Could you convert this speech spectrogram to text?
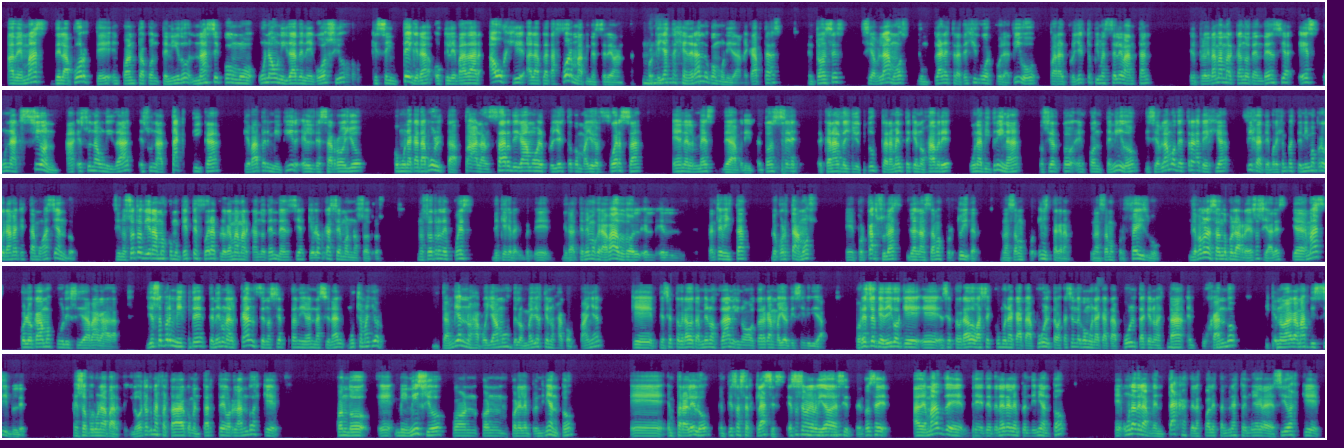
además del aporte en cuanto a contenido, nace como una unidad de negocio que se integra o que le va a dar auge a la plataforma Pymes se levanta, porque ya está generando comunidad, ¿me captas? Entonces, si hablamos de un plan estratégico corporativo para el proyecto Pymes se levantan, el programa Marcando Tendencia es una acción, ¿ah? es una unidad, es una táctica que va a permitir el desarrollo como una catapulta para lanzar, digamos, el proyecto con mayor fuerza en el mes de abril. Entonces, el canal de YouTube claramente que nos abre una vitrina ¿no es cierto?, en contenido. Y si hablamos de estrategia, fíjate, por ejemplo, este mismo programa que estamos haciendo. Si nosotros viéramos como que este fuera el programa marcando tendencia, ¿qué es lo que hacemos nosotros? Nosotros después de que eh, tenemos grabado el, la entrevista, lo cortamos eh, por cápsulas y las lanzamos por Twitter, lanzamos por Instagram, lanzamos por Facebook, las vamos lanzando por las redes sociales y además colocamos publicidad pagada. Y eso permite tener un alcance, ¿no cierto?, nivel nacional mucho mayor. También nos apoyamos de los medios que nos acompañan, que en cierto grado también nos dan y nos otorgan mayor visibilidad. Por eso que digo que eh, en cierto grado va a ser como una catapulta, a estar siendo como una catapulta que nos está empujando y que nos haga más visible. Eso por una parte. Lo otro que me faltaba comentarte, Orlando, es que cuando eh, me inicio con, con el emprendimiento, eh, en paralelo empiezo a hacer clases. Eso se me ha olvidado decirte. Entonces, además de, de, tener el emprendimiento, eh, una de las ventajas de las cuales también estoy muy agradecido es que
